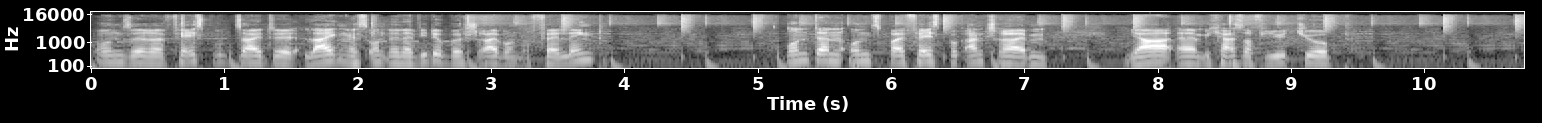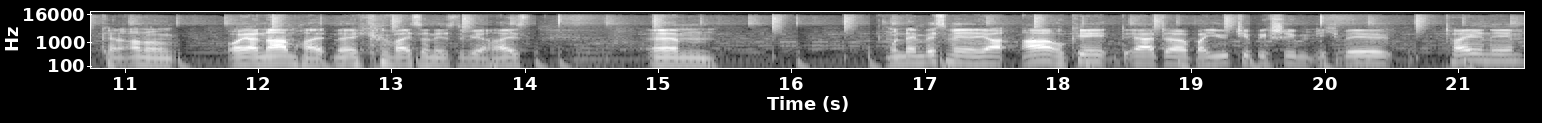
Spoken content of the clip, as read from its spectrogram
unsere Facebook-Seite liken, ist unten in der Videobeschreibung verlinkt. Und dann uns bei Facebook anschreiben. Ja, ähm, ich heiße auf YouTube, keine Ahnung, euer Name halt, ne? Ich weiß ja nicht, wie er heißt. Ähm, und dann wissen wir ja, ah, okay, der hat da bei YouTube geschrieben, ich will teilnehmen.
